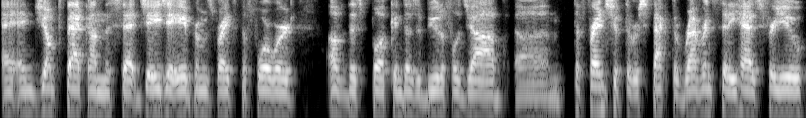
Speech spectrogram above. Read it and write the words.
and, and jumped back on the set, J.J. Abrams writes the foreword of this book and does a beautiful job. Um, the friendship, the respect, the reverence that he has for you,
